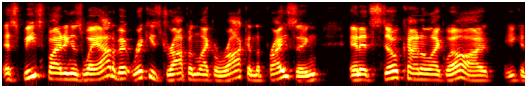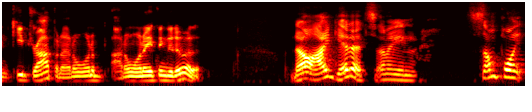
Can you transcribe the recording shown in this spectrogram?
As Spieth's fighting his way out of it, Rickie's dropping like a rock in the pricing, and it's still kind of like, well, I he can keep dropping. I don't want to. I don't want anything to do with it. No, I get it. I mean, some point,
